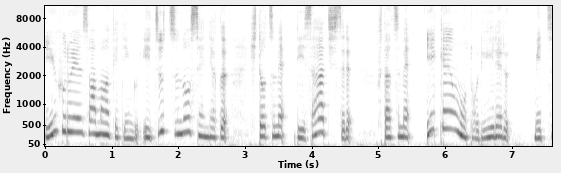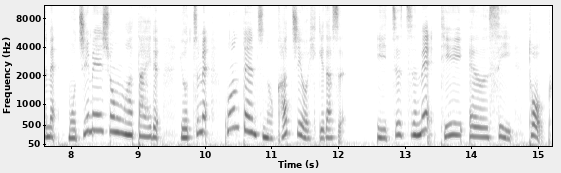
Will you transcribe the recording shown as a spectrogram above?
インフルエンサーマーケティング5つの戦略1つ目リサーチする2つ目意見を取り入れる3つ目モチベーションを与える4つ目コンテンツの価値を引き出す5つ目 TLC Talk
